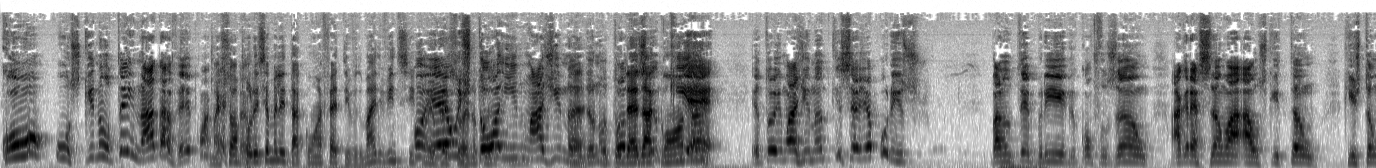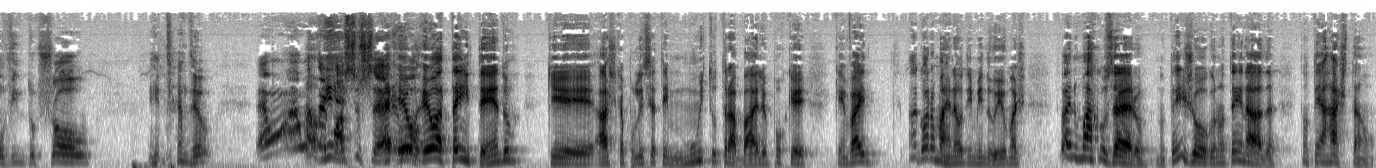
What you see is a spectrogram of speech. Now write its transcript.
com os que não tem nada a ver com a Mas só questão. a polícia militar com um efetivo de mais de 25 Bom, mil eu pessoas. estou não- imaginando, É, eu não não estou dizendo que conta- é. Eu estou imaginando que seja por isso. Para não ter briga, confusão, agressão a- aos que estão que estão vindo do show. Entendeu? É um, é um Não, negócio e- sério. é, Eu, eu até entendo que acho que a polícia tem muito trabalho, porque quem vai. Agora mais não diminuiu, mas vai no Marco Zero, não tem jogo, não tem nada. Então tem arrastão.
